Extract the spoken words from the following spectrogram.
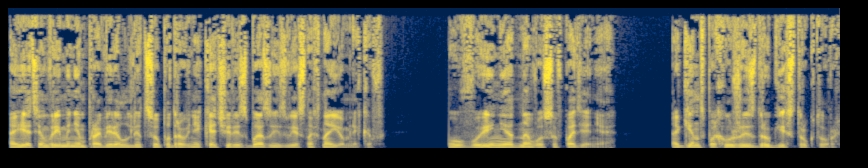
А я тем временем проверил лицо подрывника через базы известных наемников. Увы, ни одного совпадения. Агент, похоже, из других структур,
